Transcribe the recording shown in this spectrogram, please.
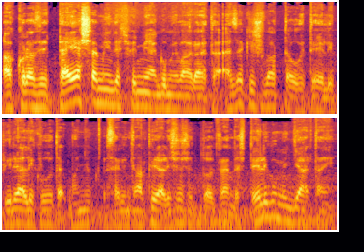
akkor azért teljesen mindegy, hogy milyen gumi van rajta. Ezek is vatta új téli Pirellik voltak, mondjuk szerintem a Pirelli sosem tudott rendes téli gumit gyártani.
